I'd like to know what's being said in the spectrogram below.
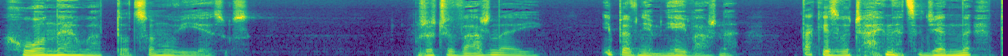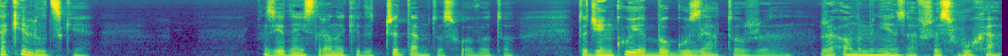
chłonęła to, co mówi Jezus. Rzeczy ważne i, i pewnie mniej ważne, takie zwyczajne, codzienne, takie ludzkie. Z jednej strony, kiedy czytam to słowo, to, to dziękuję Bogu za to, że, że On mnie zawsze słucha,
